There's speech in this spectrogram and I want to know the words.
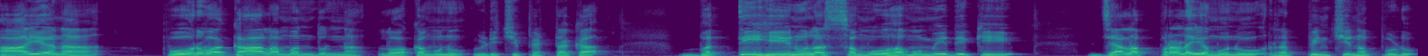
ఆయన పూర్వకాలమందున్న లోకమును విడిచిపెట్టక భక్తిహీనుల సమూహము మీదికి జలప్రళయమును రప్పించినప్పుడు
